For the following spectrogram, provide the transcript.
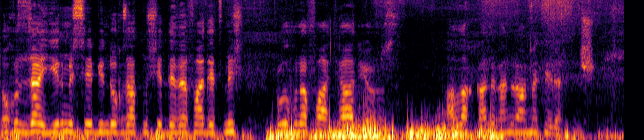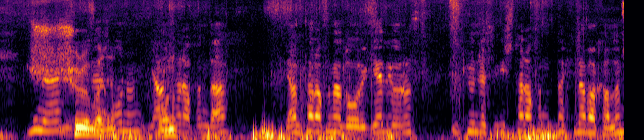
9. ayın 20'si 1967'de vefat etmiş. Ruhuna Fatiha diyoruz. Allah kanı kanı rahmet eylesin. Yine, Şu yine onun yan onu- tarafında, yan tarafına doğru geliyoruz. İlk önce şu iç tarafındakine bakalım.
